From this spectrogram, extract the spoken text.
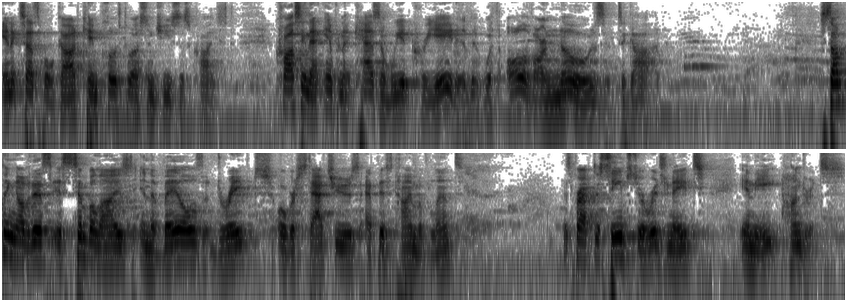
inaccessible God came close to us in Jesus Christ, crossing that infinite chasm we had created with all of our no's to God. Something of this is symbolized in the veils draped over statues at this time of Lent. This practice seems to originate in the 800s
